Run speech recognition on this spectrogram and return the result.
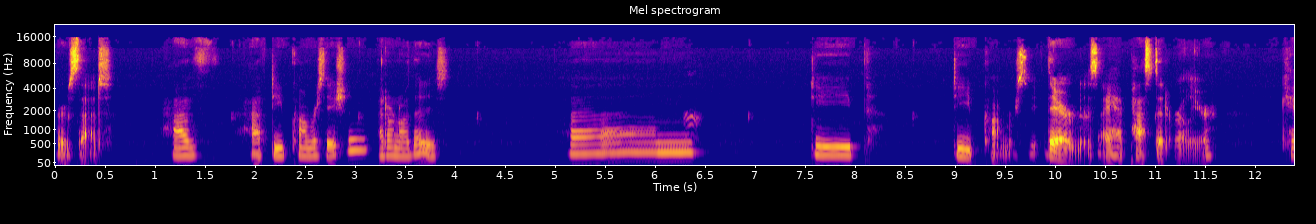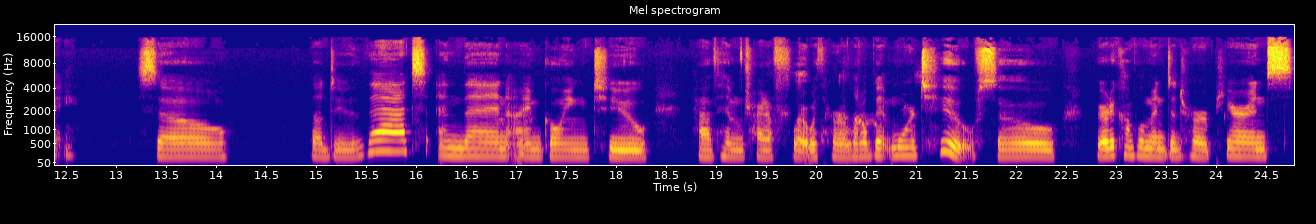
where's that? Have have deep conversation. I don't know what that is. Um, deep, deep conversation. There it is. I had passed it earlier. Okay, so they'll do that, and then I'm going to have him try to flirt with her a little bit more too. So we already complimented her appearance.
